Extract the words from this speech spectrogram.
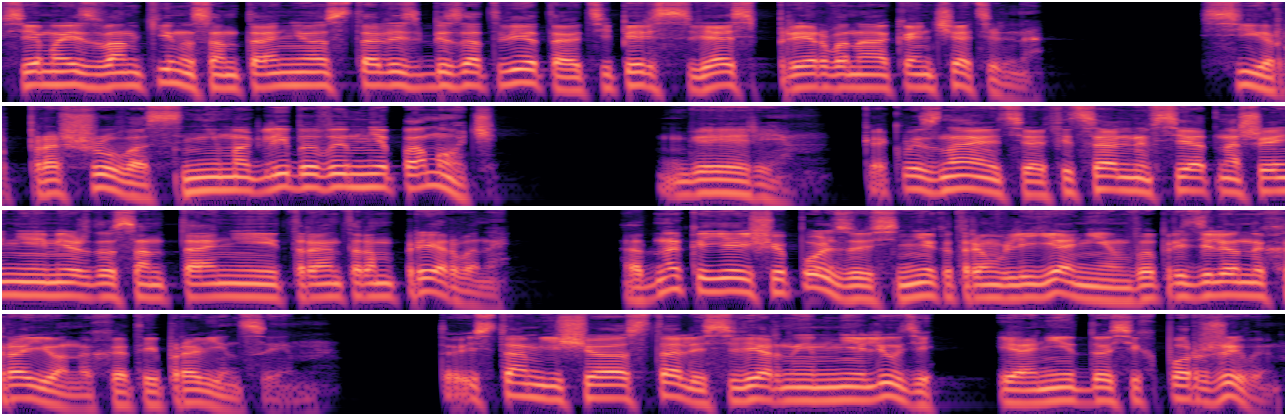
Все мои звонки на Сантанию остались без ответа, а теперь связь прервана окончательно. Сир, прошу вас, не могли бы вы мне помочь? Гэри, как вы знаете, официально все отношения между Сантанией и Трентером прерваны. Однако я еще пользуюсь некоторым влиянием в определенных районах этой провинции. То есть там еще остались верные мне люди, и они до сих пор живы.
